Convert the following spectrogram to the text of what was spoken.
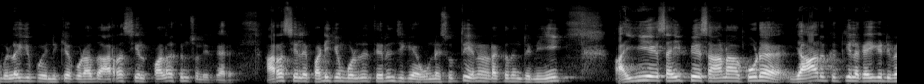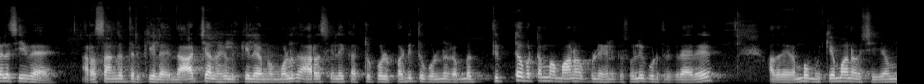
விலகி போய் நிற்கக்கூடாது அரசியல் பழகுன்னு சொல்லியிருக்காரு. அரசியலை படிக்கும் பொழுது தெரிஞ்சுக்க உன்னை சுற்றி என்ன நடக்குதுன்ட்டு நீ ஐஏஎஸ் ஐபிஎஸ் ஆனால் கூட யாருக்கு கீழே கை கட்டி வேலை செய்வ? அரசாங்கத்திற்கு கீழே இந்த ஆட்சியாளர்களுக்கு கீழே நம்ம பொழுது அரசியலை கற்றுக்கொள் படித்துக்கொள்னு ரொம்ப திட்டவட்டமாக மாணவ பிள்ளைகளுக்கு சொல்லி கொடுத்துருக்கிறாரு. அதில் ரொம்ப முக்கியமான விஷயம்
